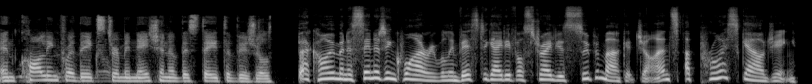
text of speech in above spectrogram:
and calling for the extermination of the state of Israel. Back home, and a Senate inquiry will investigate if Australia's supermarket giants are price gouging.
